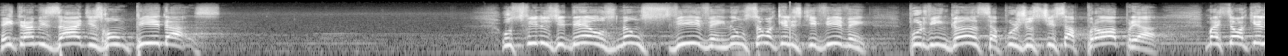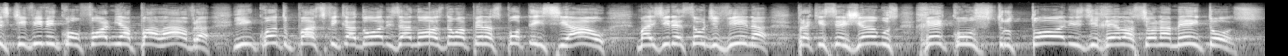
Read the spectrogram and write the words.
entre amizades rompidas. Os filhos de Deus não vivem, não são aqueles que vivem por vingança, por justiça própria, mas são aqueles que vivem conforme a palavra, e enquanto pacificadores a nós não apenas potencial, mas direção divina, para que sejamos reconstrutores de relacionamentos.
